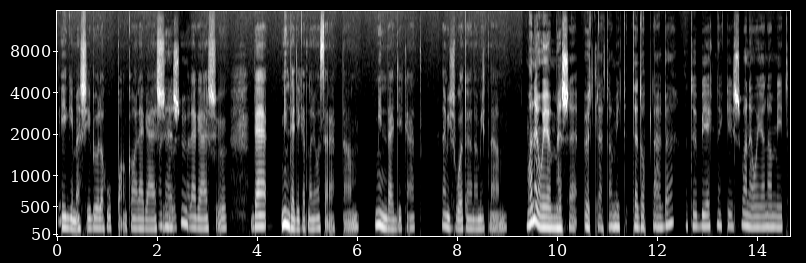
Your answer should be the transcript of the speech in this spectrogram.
égi meséből a huppanka a legelső, a legelső. a legelső. De mindegyiket nagyon szerettem. Mindegyiket. Nem is volt olyan, amit nem. Van-e olyan mese ötlet, amit te dobtál be a többieknek, és van-e olyan, amit,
